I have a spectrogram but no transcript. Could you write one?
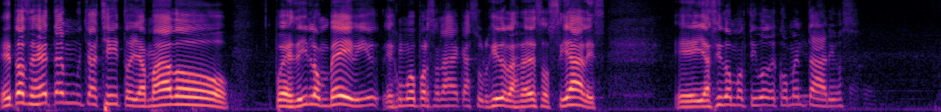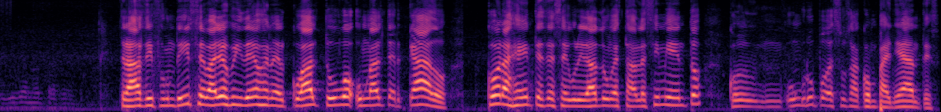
Entonces, este muchachito llamado, pues, Dylan Baby, es un nuevo personaje que ha surgido en las redes sociales eh, y ha sido motivo de comentarios. Tras difundirse varios videos en el cual tuvo un altercado con agentes de seguridad de un establecimiento con un grupo de sus acompañantes.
